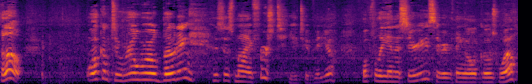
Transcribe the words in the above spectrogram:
Hello, welcome to Real World Boating. This is my first YouTube video, hopefully in a series if everything all goes well.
